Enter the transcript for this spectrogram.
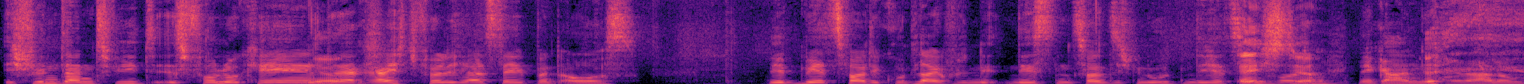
Ich finde, dein Tweet ist voll okay. Ja. Der reicht völlig als Statement aus. Nimmt mir jetzt zwar die Grundlage für die nächsten 20 Minuten, die ich jetzt Echt, ja? Ne, gar nicht, keine Ahnung.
